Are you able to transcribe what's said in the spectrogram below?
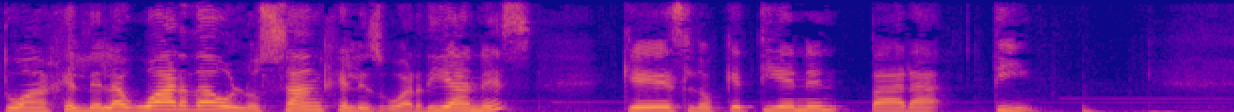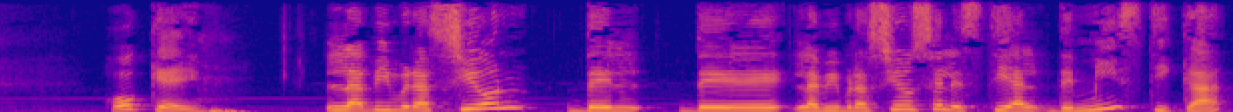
tu ángel de la guarda o los ángeles guardianes, qué es lo que tienen para ti. Ok, la vibración del, de la vibración celestial de mística,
